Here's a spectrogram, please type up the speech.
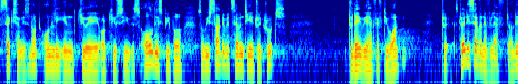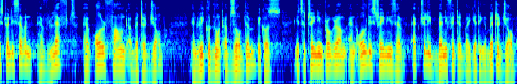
section. It's not only in QA or QC, it's all these people. So we started with 78 recruits. Today we have 51. 27 have left. Now, these 27 have left, have all found a better job. And we could not absorb them because it's a training program, and all these trainees have actually benefited by getting a better job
